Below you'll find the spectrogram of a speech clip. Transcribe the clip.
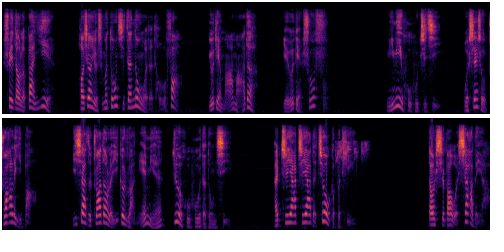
睡到了半夜，好像有什么东西在弄我的头发，有点麻麻的，也有点舒服。迷迷糊糊之际，我伸手抓了一把，一下子抓到了一个软绵绵、热乎乎的东西，还吱呀吱呀的叫个不停。当时把我吓得呀，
